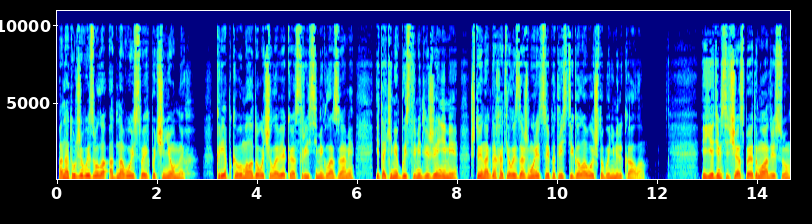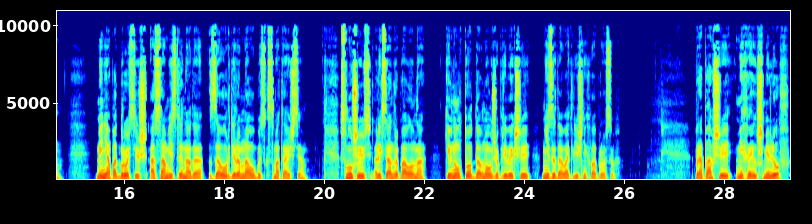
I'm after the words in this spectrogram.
Она тут же вызвала одного из своих подчиненных, крепкого молодого человека с рысьими глазами и такими быстрыми движениями, что иногда хотелось зажмуриться и потрясти головой, чтобы не мелькало. Едем сейчас по этому адресу. Меня подбросишь, а сам, если надо, за ордером на обыск смотаешься. Слушаюсь, Александра Павловна, кивнул тот, давно уже привыкший не задавать лишних вопросов. Пропавший Михаил Шмелев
